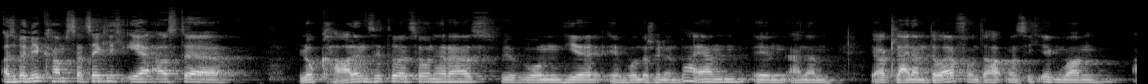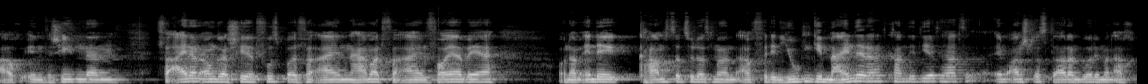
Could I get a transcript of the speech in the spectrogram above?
Also bei mir kam es tatsächlich eher aus der lokalen Situation heraus. Wir wohnen hier im wunderschönen Bayern in einem ja, kleinen Dorf und da hat man sich irgendwann auch in verschiedenen Vereinen engagiert, Fußballverein, Heimatverein, Feuerwehr. Und am Ende kam es dazu, dass man auch für den Jugendgemeinderat kandidiert hat. Im Anschluss daran wurde man auch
